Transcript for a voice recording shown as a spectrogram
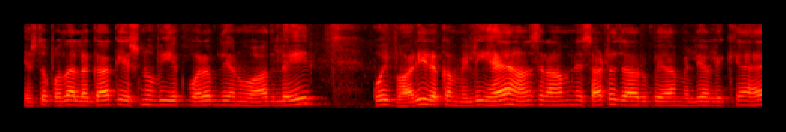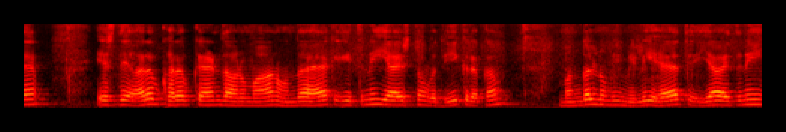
ਇਸ ਤੋਂ ਪਤਾ ਲੱਗਾ ਕਿ ਇਸ ਨੂੰ ਵੀ ਇੱਕ ਪਰਬ ਦੇ ਅਨੁਵਾਦ ਲਈ ਕੋਈ ਭਾਰੀ ਰਕਮ ਮਿਲੀ ਹੈ। ਹੰਸ ਰਾਮ ਨੇ 60000 ਰੁਪਇਆ ਮਿਲਿਆ ਲਿਖਿਆ ਹੈ। ਇਸ ਦੇ ਅਰਬ ਖਰਬ ਕਹਿਣ ਦਾ ਅਨੁਮਾਨ ਹੁੰਦਾ ਹੈ ਕਿ ਇਤਨੀ ਜਾਂ ਇਸ ਤੋਂ ਵਧੇਕ ਰਕਮ ਮੰਗਲ ਨੂੰ ਵੀ ਮਿਲੀ ਹੈ ਤੇ ਜਾਂ ਇਤਨੀ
